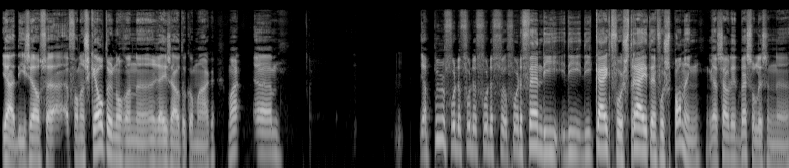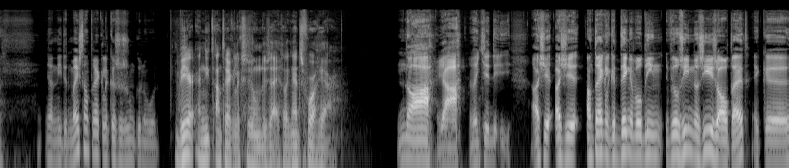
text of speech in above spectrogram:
ja, die zelfs van een Skelter nog een, een raceauto kan maken. Maar ehm, ja, puur voor de, voor de, voor de, voor de fan die, die, die kijkt voor strijd en voor spanning, ja, zou dit best wel eens een, ja, niet het meest aantrekkelijke seizoen kunnen worden. Weer een niet aantrekkelijk seizoen dus eigenlijk, net als vorig jaar. Nou, ja, weet je, als je, als je aantrekkelijke dingen wil, dien, wil zien, dan zie je ze altijd. Ik uh,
